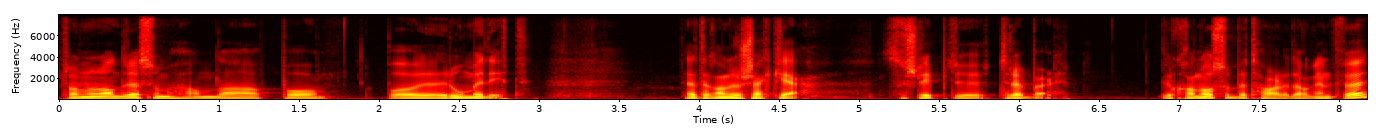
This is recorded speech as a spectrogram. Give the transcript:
fra noen andre som handla på, på rommet ditt. Dette kan du sjekke, så slipper du trøbbel. Du kan også betale dagen før,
